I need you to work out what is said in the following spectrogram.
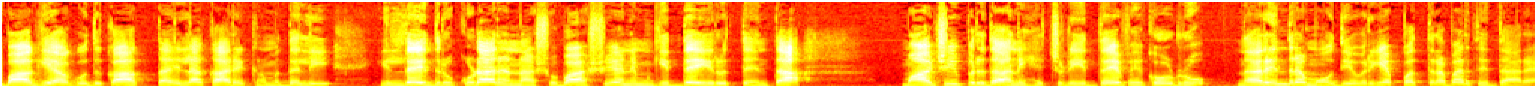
ಭಾಗಿಯಾಗೋದಕ್ಕಾಗ್ತಾ ಇಲ್ಲ. ಕಾರ್ಯಕ್ರಮದಲ್ಲಿ ಇಲ್ಲದೇ ಇದ್ರೂ ಕೂಡ ನನ್ನ ಶುಭಾಶಯ ನಿಮ್ಗಿದ್ದೇ ಇರುತ್ತೆ ಅಂತ ಮಾಜಿ ಪ್ರಧಾನಿ ಎಚ್ ಡಿ ದೇವೇಗೌಡರು ನರೇಂದ್ರ ಮೋದಿಯವರಿಗೆ ಪತ್ರ ಬರೆದಿದ್ದಾರೆ.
